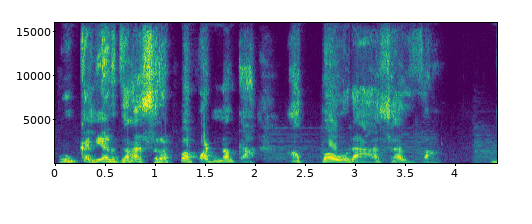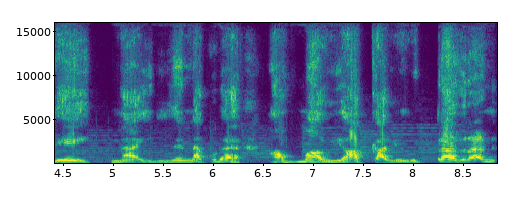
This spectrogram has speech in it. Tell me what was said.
உன் கல்யாணத்தை நான் சிறப்பா பண்ணோம்க்கா. அப்பாவோட ஆசை அதுதான். டேய் நான் இல்லைன்னா கூட அம்மாவையும் அக்காவையும் விட்டுறாதரான்னு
